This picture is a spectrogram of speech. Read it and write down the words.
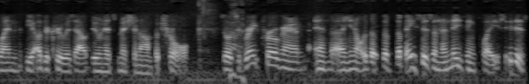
when the other crew is out doing its mission on patrol. So it's a great program, and uh, you know the, the the base is an amazing place. It is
